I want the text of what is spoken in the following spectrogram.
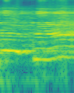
Medir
